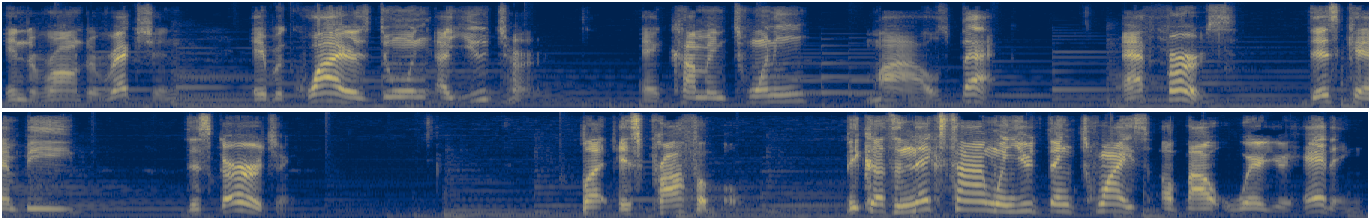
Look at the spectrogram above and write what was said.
in the wrong direction, it requires doing a U turn and coming 20 miles back. At first, this can be discouraging, but it's profitable because the next time when you think twice about where you're heading,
